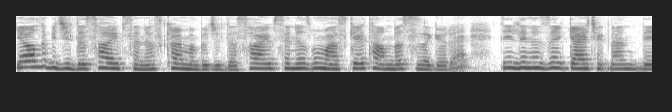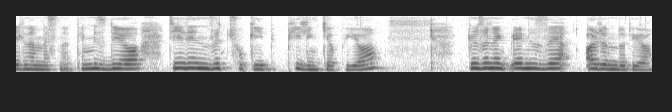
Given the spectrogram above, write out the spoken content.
Yağlı bir cilde sahipseniz, karma bir cilde sahipseniz bu maske tam da size göre. Cildinizi gerçekten derinlemesine temizliyor. Cildinizi çok iyi bir peeling yapıyor. Gözeneklerinizi arındırıyor.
